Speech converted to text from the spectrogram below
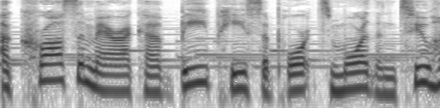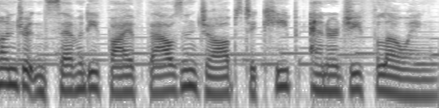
Across America, BP supports more than 275,000 jobs to keep energy flowing.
